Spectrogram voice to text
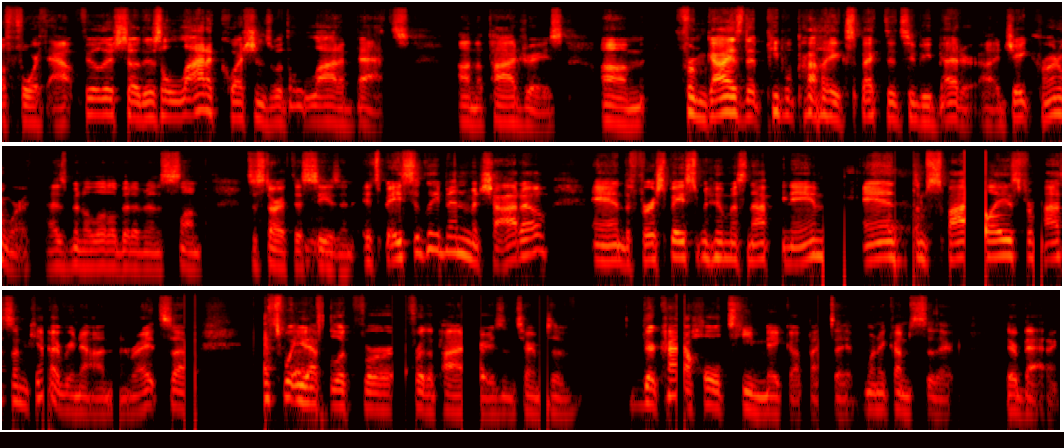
a fourth outfielder? So there's a lot of questions with a lot of bats on the Padres. Um, from guys that people probably expected to be better. Uh, Jake Cronenworth has been a little bit of a slump to start this mm. season. It's basically been Machado and the first baseman who must not be named, and some spot plays from Ha-Seong Kim every now and then, right? So that's what you have to look for for the Padres in terms of their kind of whole team makeup. I'd say when it comes to their their batting.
